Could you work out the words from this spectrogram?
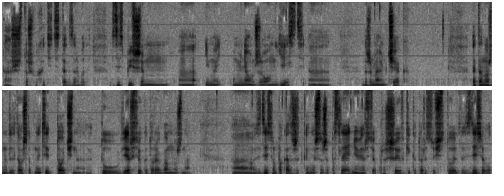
да, что ж вы хотите так заработать. Здесь пишем а, email. У меня уже он есть. А, нажимаем Check. Это нужно для того, чтобы найти точно ту версию, которая вам нужна. Uh, здесь он покажет, конечно же, последнюю версию прошивки, которая существует. Здесь вот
